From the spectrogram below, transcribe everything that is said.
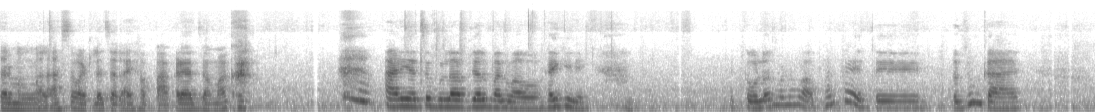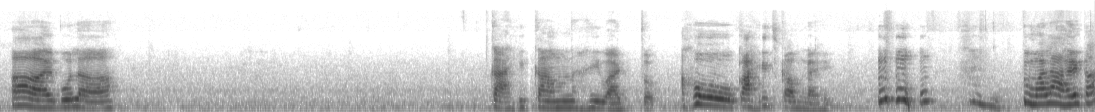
तर मग मला असं वाटलं चला ह्या पाकळ्या जमा कर. आणि याचं गुलाबजल बनवावं है की नाही? टोनर म्हणून वापरता येते. अजून काय? हाय बोला. काही काम नाही वाटतं. हो काहीच काम नाही. तुम्हाला आहे का?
